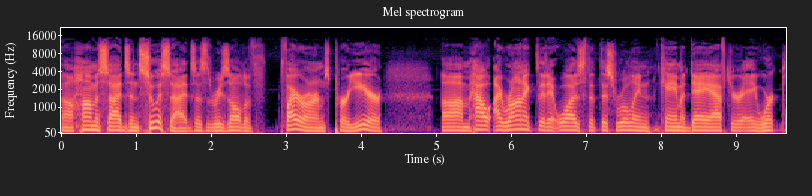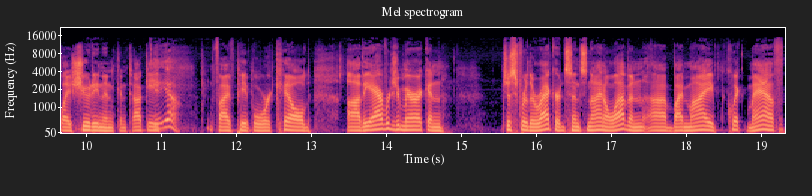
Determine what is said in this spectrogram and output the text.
uh, homicides and suicides as the result of firearms per year. Um, how ironic that it was that this ruling came a day after a workplace shooting in Kentucky. Yeah. Five people were killed. Uh, the average American, just for the record, since 9 11, uh, by my quick math,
